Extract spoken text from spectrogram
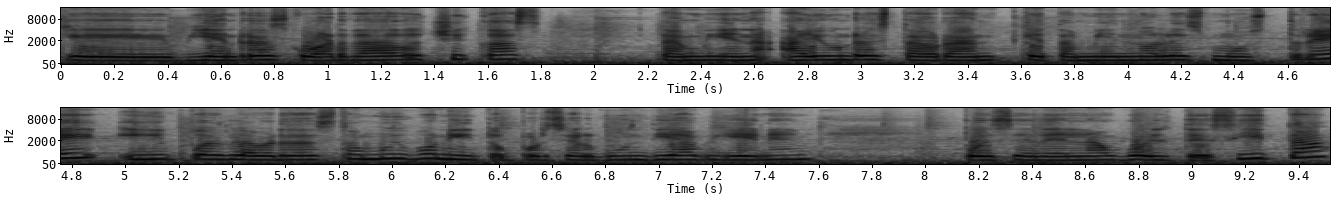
que bien resguardado, chicas. También hay un restaurante que también no les mostré y pues la verdad está muy bonito por si algún día vienen, pues se den la vueltecita.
